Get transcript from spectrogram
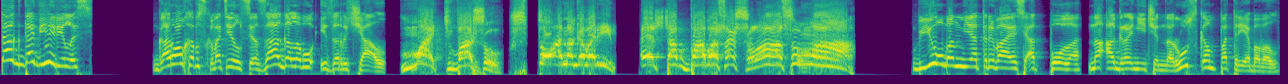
так доверилась!» Горохов схватился за голову и зарычал. «Мать вашу! Что она говорит? Эта баба сошла с ума!» Бьюман, не отрываясь от пола, на ограниченно русском потребовал.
